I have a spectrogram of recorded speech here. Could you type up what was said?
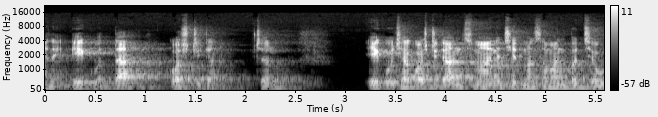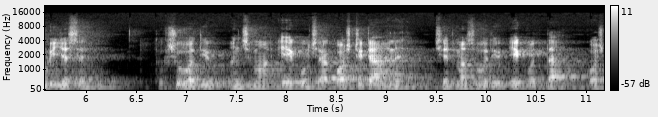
અને એક વત્તા કોસ ચલો. એક ઓછા કોસ અંશમાં અને છેદમાં સમાન પદ છે, ઉડી જશે. તો શું વધ્યું? અંશમાં એક ઓછા કોસ અને છેદમાં શું વધ્યું? એક વત્તા કોસ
